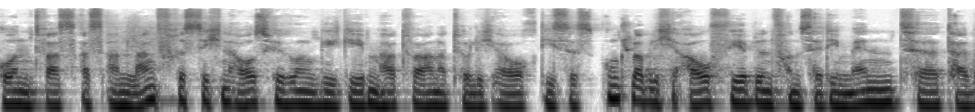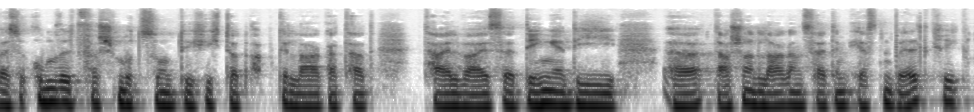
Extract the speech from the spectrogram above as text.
Und was es an langfristigen Auswirkungen gegeben hat, war natürlich auch dieses unglaubliche Aufwirbeln von Sediment, äh, teilweise Umweltverschmutzung, die sich dort abgelagert hat, teilweise Dinge, die äh, da schon lagern seit dem Ersten Weltkrieg.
